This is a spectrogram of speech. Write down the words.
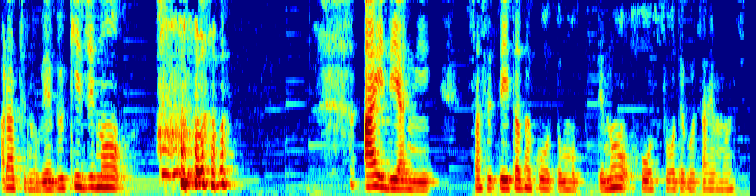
新地のウェブ記事の アイディアにさせていただこうと思っての放送でございます。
